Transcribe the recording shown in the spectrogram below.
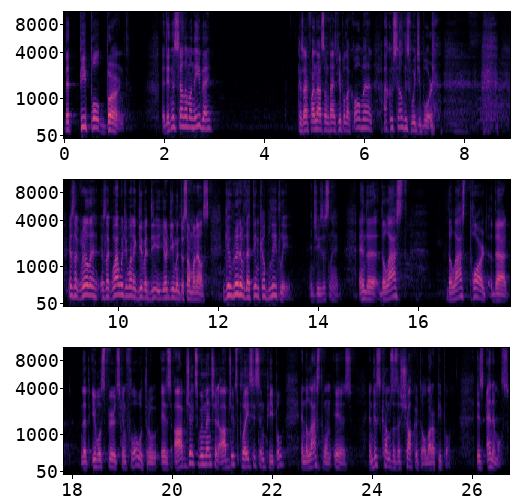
that people burned. They didn't sell them on eBay. Because I found out sometimes people like, oh man, I could sell this Ouija board. it's like, really? It's like, why would you want to give a de your demon to someone else? Get rid of that thing completely in Jesus' name. And the, the last the last part that that evil spirits can flow through is objects. We mentioned objects, places and people. And the last one is, and this comes as a shocker to a lot of people, is animals.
